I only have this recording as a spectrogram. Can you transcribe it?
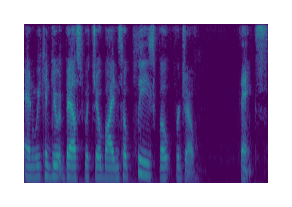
and we can do it best with Joe Biden. So please vote for Joe. Thanks.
